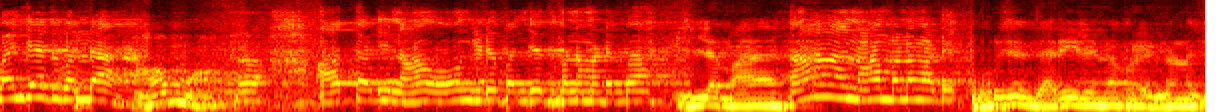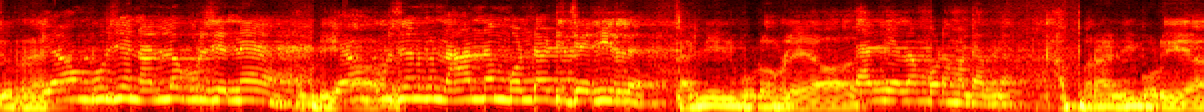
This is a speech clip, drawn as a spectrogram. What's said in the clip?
பஞ்சாயத்துக்கு வந்தா? ஆமாம் ஆ, ஆத்தாடி நான் உன்கிட்ட பஞ்சாயத்து பண்ண மாட்டேன்ப்பா. இல்லைம்மா. நான் பண்ண மாட்டேன். புருஷன் சரியில்லைன்னா அப்புறம் என்னன்னு சொல்கிறேன் என் புருஷன் நல்ல புருஷன்? என் புருஷனுக்கு நான் தான் பொண்டாட்டி சரியில்லை. தண்ணி நீ போடவில்லையா தண்ணி எல்லாம் போட மாட்டாப்ல அப்புறம் நீ போடுவியா?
